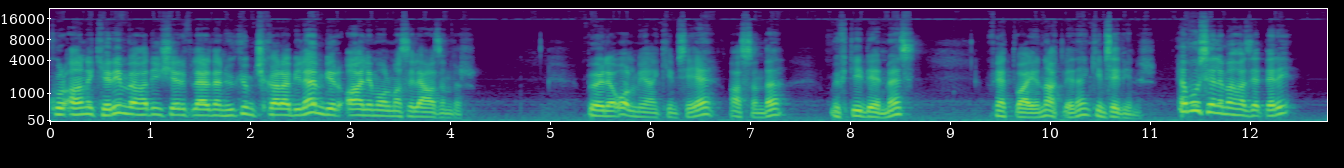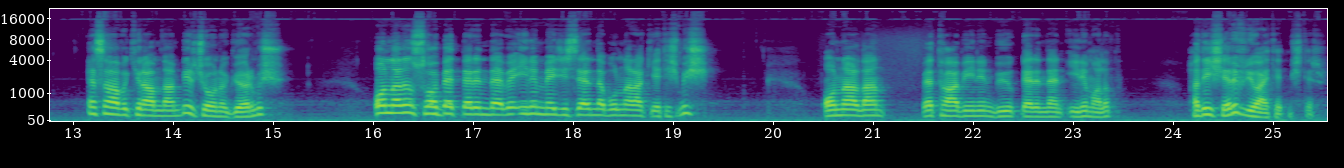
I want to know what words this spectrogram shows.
Kur'an-ı Kerim ve hadis-i şeriflerden hüküm çıkarabilen bir alim olması lazımdır. Böyle olmayan kimseye aslında müfti denmez. Fetvayı nakleden kimse denir. Ebu Seleme Hazretleri Eshab-ı kiramdan birçoğunu görmüş, onların sohbetlerinde ve ilim meclislerinde bulunarak yetişmiş, onlardan ve tabiinin büyüklerinden ilim alıp hadis-i şerif rivayet etmiştir.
